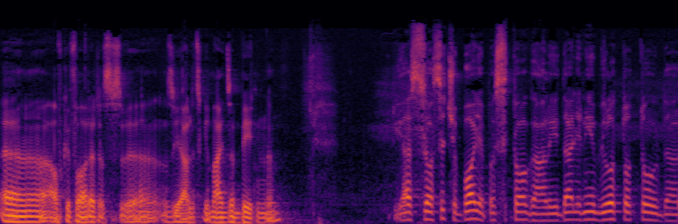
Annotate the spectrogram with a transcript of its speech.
äh, aufgefordert, dass äh, sie alles gemeinsam beten. Ne? Ja se osjećao bolje posle toga, ali i dalje nije bilo to to da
